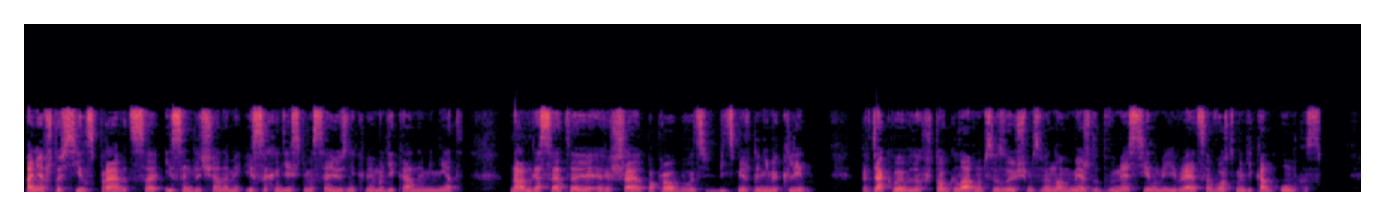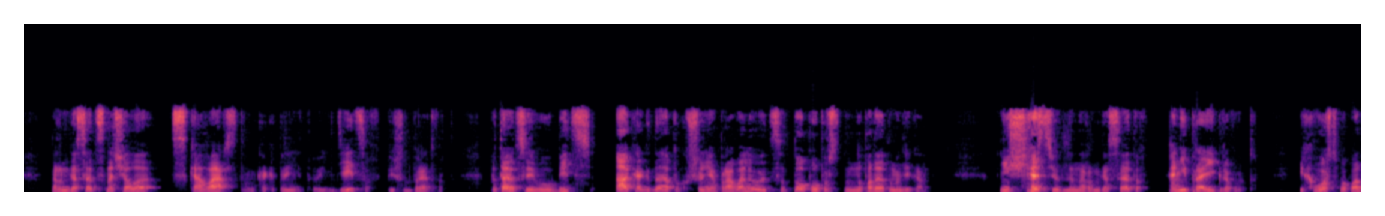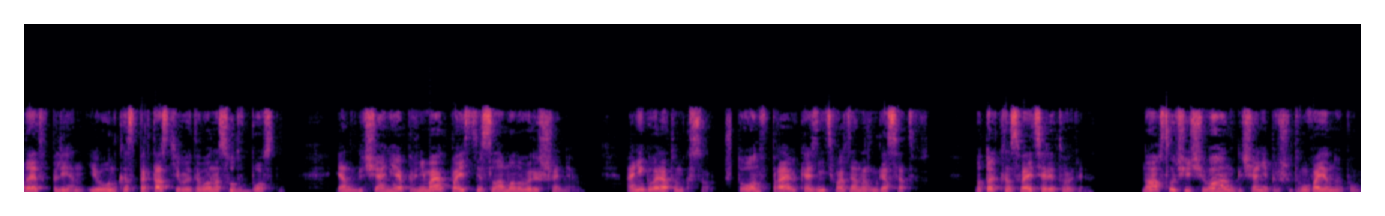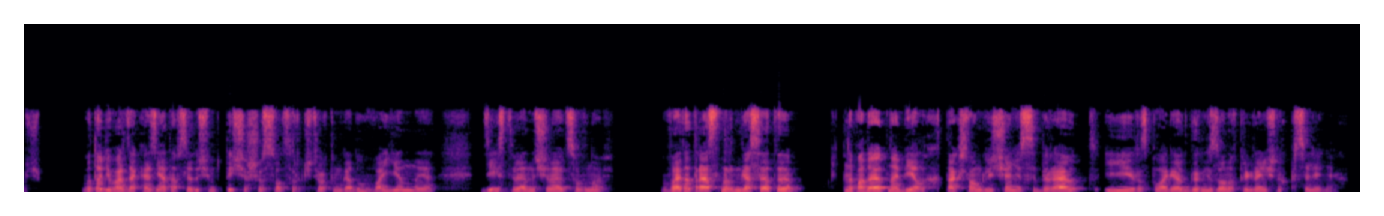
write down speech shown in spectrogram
Поняв, что сил справиться и с англичанами, и с их индейскими союзниками-мадиканами нет, нарангасеты решают попробовать вбить между ними клин – придя к выводу, что главным связующим звеном между двумя силами является вождь Мадикан Ункас. Рангасет сначала с коварством, как принято у индейцев, пишет Брэдфорд, пытаются его убить, а когда покушение проваливается, то попросту нападают на Мадикан. К несчастью для Нарангасетов, они проигрывают. Их вождь попадает в плен, и Ункас притаскивает его на суд в Бостон. И англичане принимают поистине Соломоново решение. Они говорят Ункасу, что он вправе казнить вождя Нарангасетов, но только на своей территории. Ну а в случае чего англичане пришлют ему военную помощь. В итоге вождя казнят, а в следующем 1644 году военные действия начинаются вновь. В этот раз Нарангасеты нападают на белых, так что англичане собирают и располагают гарнизоны в приграничных поселениях.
